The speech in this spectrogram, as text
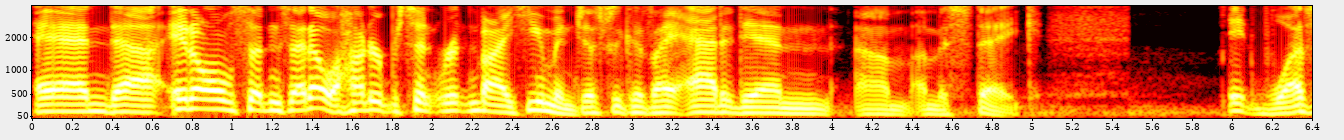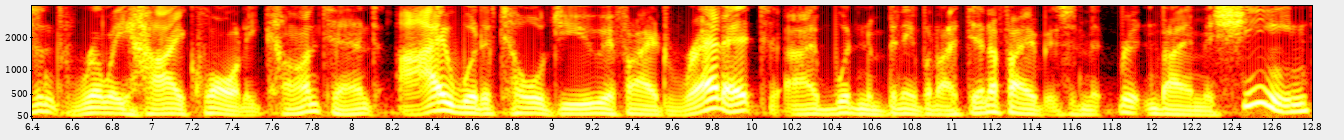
And uh, it all of a sudden said, oh, 100% written by a human just because I added in um, a mistake. It wasn't really high quality content. I would have told you if I'd read it, I wouldn't have been able to identify it as written by a machine.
